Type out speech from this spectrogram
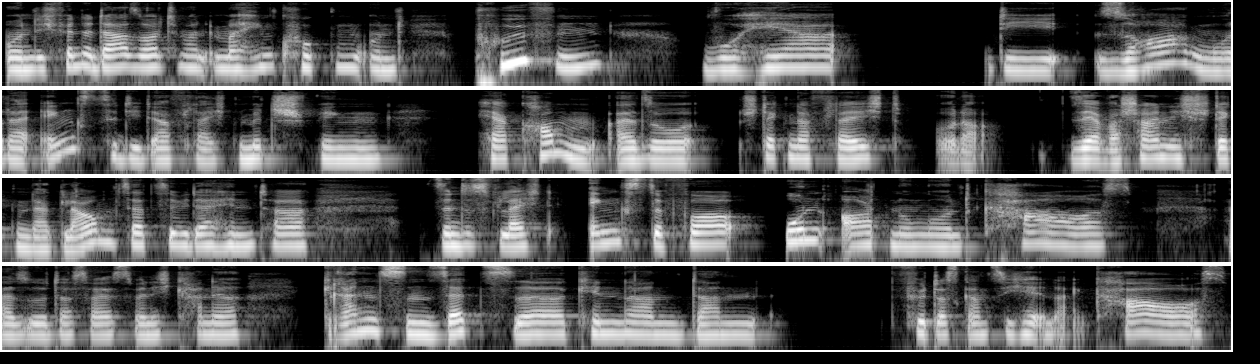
Und ich finde, da sollte man immer hingucken und prüfen, woher die Sorgen oder Ängste, die da vielleicht mitschwingen, herkommen. Also stecken da vielleicht oder sehr wahrscheinlich stecken da Glaubenssätze wieder hinter. Sind es vielleicht Ängste vor Unordnung und Chaos? Also das heißt, wenn ich keine Grenzen setze Kindern, dann führt das Ganze hier in ein Chaos.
